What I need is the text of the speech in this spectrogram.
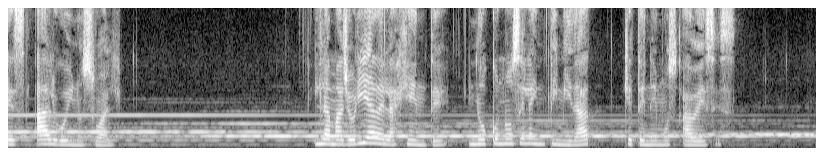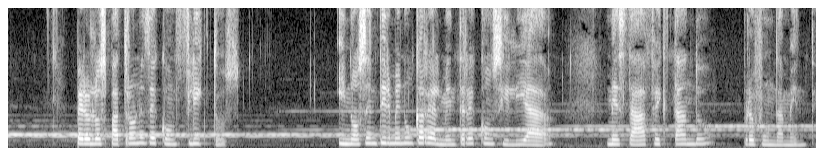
es algo inusual. La mayoría de la gente no conoce la intimidad que tenemos a veces pero los patrones de conflictos y no sentirme nunca realmente reconciliada me está afectando profundamente.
